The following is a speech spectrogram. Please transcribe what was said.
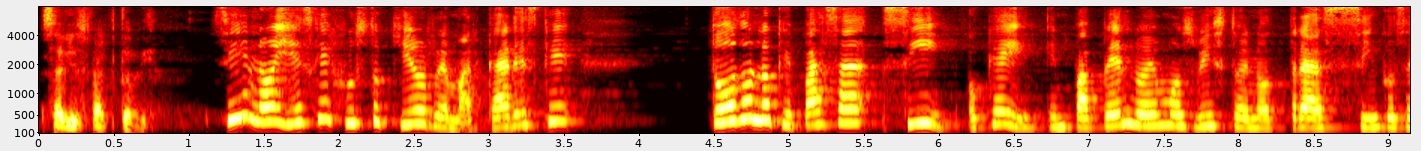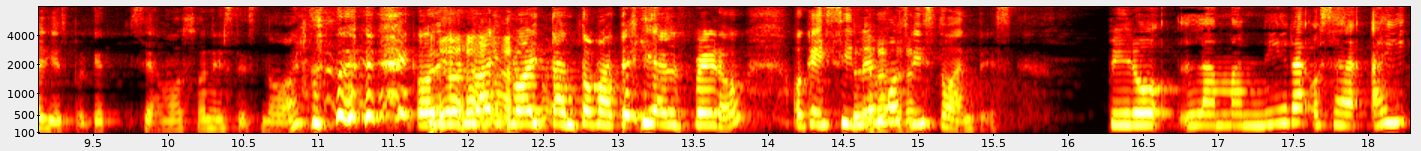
satisfactorio. Sí, no, y es que justo quiero remarcar, es que todo lo que pasa, sí, ok, en papel lo hemos visto en otras cinco series, porque seamos honestos, no, no, hay, no hay tanto material, pero, ok, sí lo hemos visto antes. Pero la manera, o sea, hay,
